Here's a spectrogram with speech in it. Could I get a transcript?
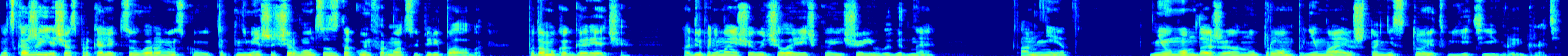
Вот скажи я сейчас про коллекцию Воронинскую, так не меньше червонца за такую информацию перепало бы, потому как горячая. А для понимающего человечка еще и выгодная. А нет. Не умом даже, а нутром понимаю, что не стоит в эти игры играть.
